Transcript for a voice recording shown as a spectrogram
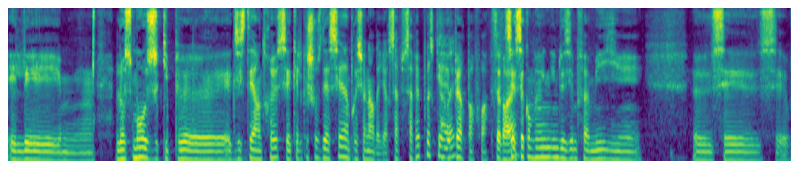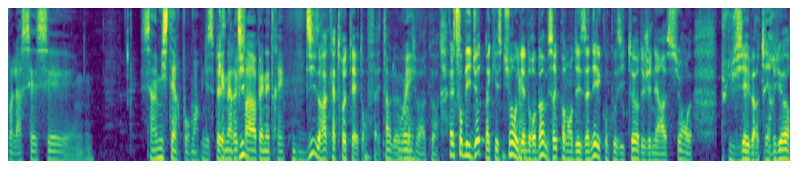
et les hum, l'osmose qui peut exister entre eux. C'est quelque chose d'assez impressionnant d'ailleurs. Ça, ça fait presque ah peur parfois. C'est vrai. C'est comme une, deuxième famille. Euh, c'est voilà, c'est c'est un mystère pour moi, Une espèce qui n'arrive pas à pénétrer. D'hydre à quatre têtes, en fait, hein, le oui. Elle semble idiote, ma question, Yann Robin, mais c'est vrai que pendant des années, les compositeurs des générations euh, plus vieilles, antérieures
